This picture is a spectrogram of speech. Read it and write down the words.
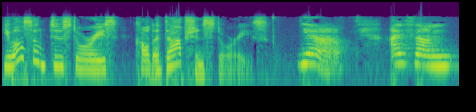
You also do stories called adoption stories. Yeah, I've um,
